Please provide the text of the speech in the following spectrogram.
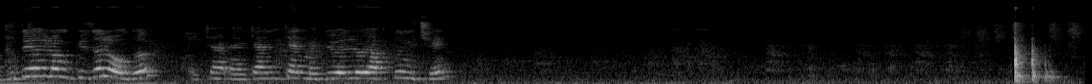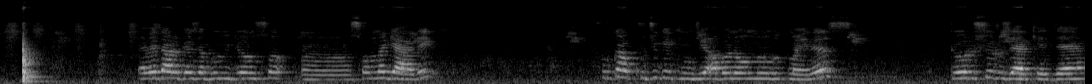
bu düellom güzel oldu. E, Kendi kendime düello yaptığım için. Evet arkadaşlar bu videonun son- e, sonuna geldik. Furkan Kucuk ikinci abone olmayı unutmayınız. Görüşürüz herkese.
